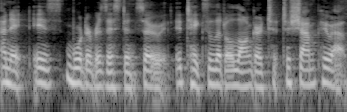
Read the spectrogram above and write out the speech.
and it is water resistant. So it, it takes a little longer to, to shampoo out.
